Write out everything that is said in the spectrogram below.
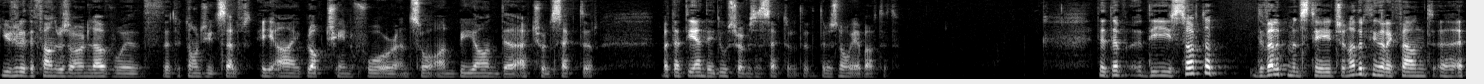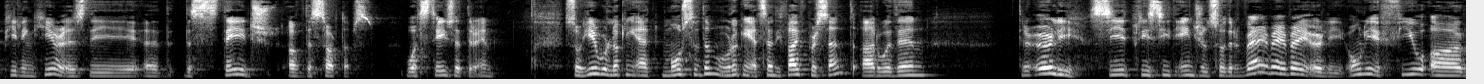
usually the founders are in love with the technology itself, AI, blockchain 4, and so on, beyond the actual sector. But at the end, they do service a sector. There's no way about it. The, the startup development stage, another thing that I found uh, appealing here is the, uh, the stage of the startups, what stage that they're in. So here we're looking at most of them, we're looking at 75% are within they're early seed, pre-seed angels, so they're very, very, very early. Only a few are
